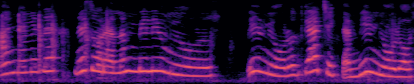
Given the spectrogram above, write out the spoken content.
Annemize ne soralım bilmiyoruz. Bilmiyoruz. Gerçekten bilmiyoruz.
